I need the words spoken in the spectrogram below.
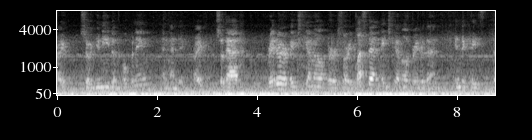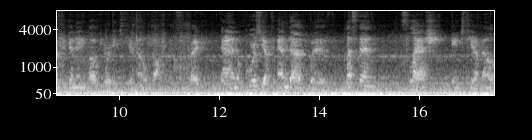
right? So you need an opening and ending, right? So that greater HTML, or sorry, less than HTML greater than indicates the beginning of your HTML document, right? And of course you have to end that with less than slash HTML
